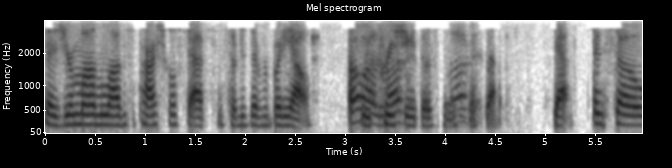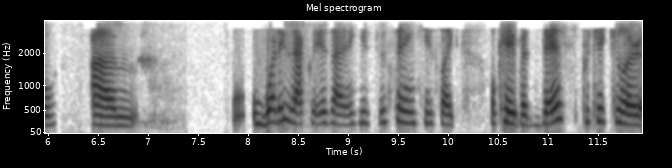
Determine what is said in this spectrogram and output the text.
Says your mom loves the practical steps, and so does everybody else. Oh, we I appreciate those practical steps. Yeah. And so um what exactly is that? And he's just saying he's like, okay, but this particular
